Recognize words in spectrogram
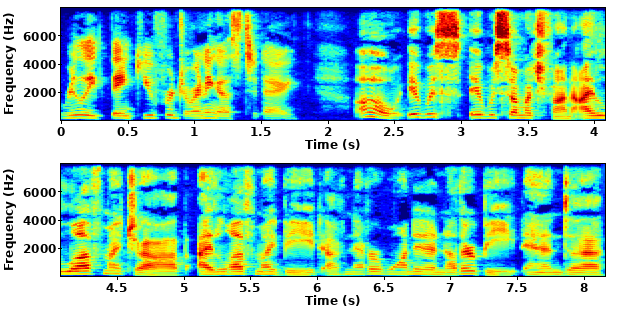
really thank you for joining us today. Oh, it was it was so much fun. I love my job. I love my beat. I've never wanted another beat, and uh,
